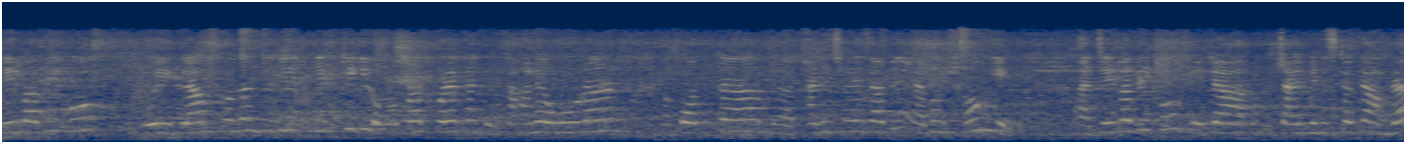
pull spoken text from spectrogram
যেভাবেই হোক ওই গ্রাম প্রধান যদি ঠিক ঠিকই অপরাধ করে থাকে তাহলে ওনার পদটা খারিজ হয়ে যাবে এবং সঙ্গে যেভাবেই হোক এটা চাইল্ড মিনিস্টারকে আমরা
